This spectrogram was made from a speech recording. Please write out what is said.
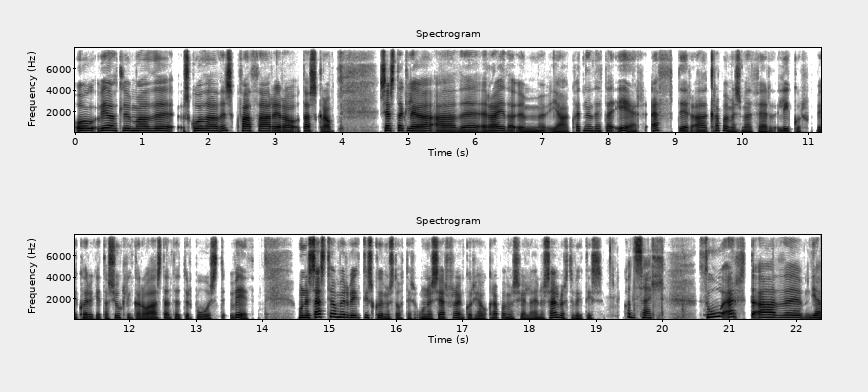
og við ætlum að skoða aðeins hvað þar er á dasgrá. Sérstaklega að eh, ræða um, já, hvernig þetta er eftir að krabbaminsmeðferð líkur við hverju geta sjúklingar og aðstandendur búist við. Hún er sest hjá mér Vigdís Guðmundsdóttir, hún er sérfræðingur hjá krabbaminsfélaginu. Sælverstu Vigdís. Hvað er sæl? Þú ert að, eh, já,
